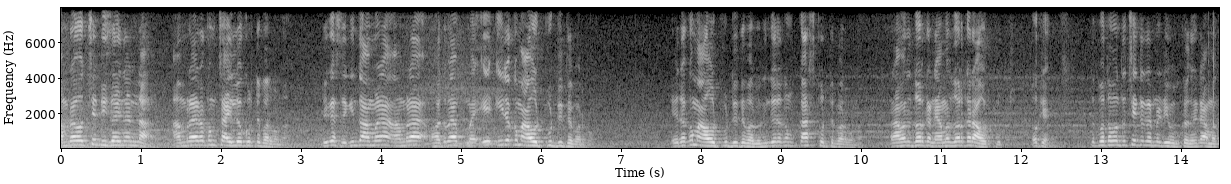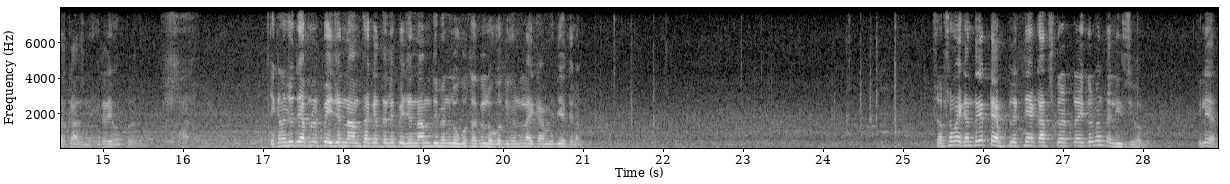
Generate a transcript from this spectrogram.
আমরা হচ্ছে ডিজাইনার না। আমরা এরকম চাইলেও করতে পারব না। ঠিক আছে? কিন্তু আমরা আমরা হয়তো এইরকম আউটপুট দিতে পারব। এরকম আউটপুট দিতে পারব, কিন্তু এরকম কাজ করতে পারব না। আর আমাদের দরকার নেই, আমাদের দরকার আউটপুট ওকে তো প্রথমত হচ্ছে এটা আপনি রিমুভ করে দেন, এটা আমাদের কাজ নেই, এটা রিমুভ করে দেবেন এখানে যদি আপনার পেজের নাম থাকে, তাহলে পেজের নাম দিবেন লোগো থাকলে লোগো দিবেন লাইক আমি দিয়ে দিলাম। সবসময় এখান থেকে টেমপ্লেট নিয়ে কাজ করার ট্রাই করবেন, তাহলে ইজি হবে। ক্লিয়ার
